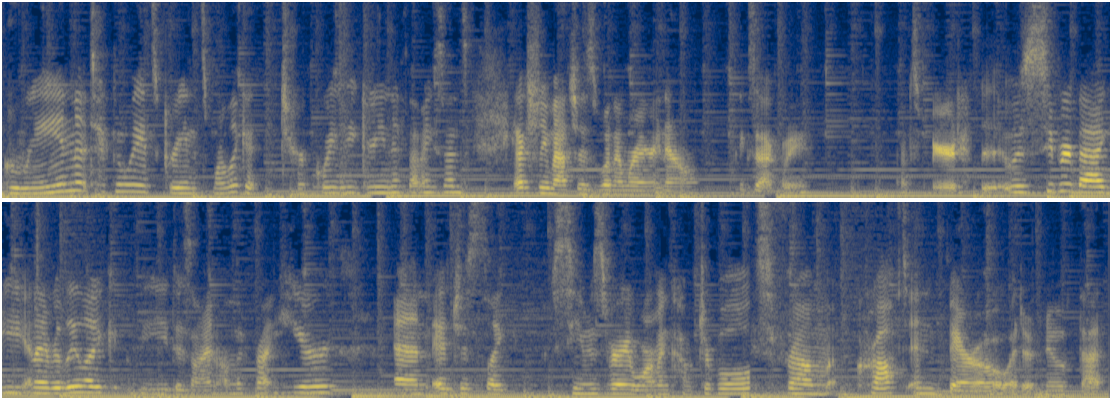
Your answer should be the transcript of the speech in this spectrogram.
green. Technically it's green. It's more like a turquoisey green if that makes sense. It actually matches what I'm wearing right now. Exactly. That's weird. It was super baggy and I really like the design on the front here and it just like seems very warm and comfortable. It's from Croft and Barrow. I don't know if that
